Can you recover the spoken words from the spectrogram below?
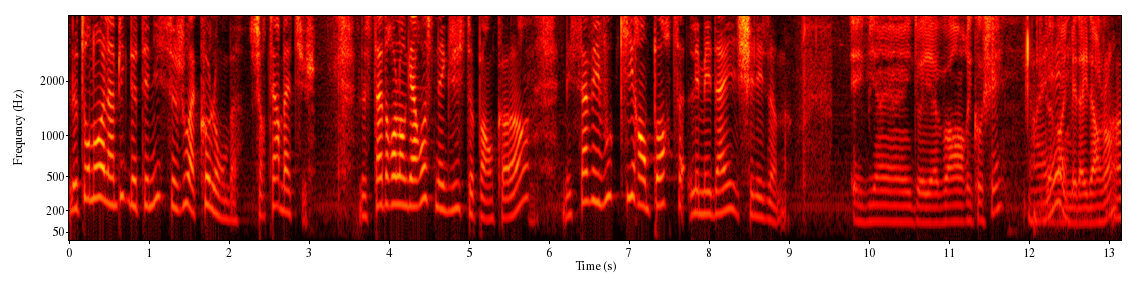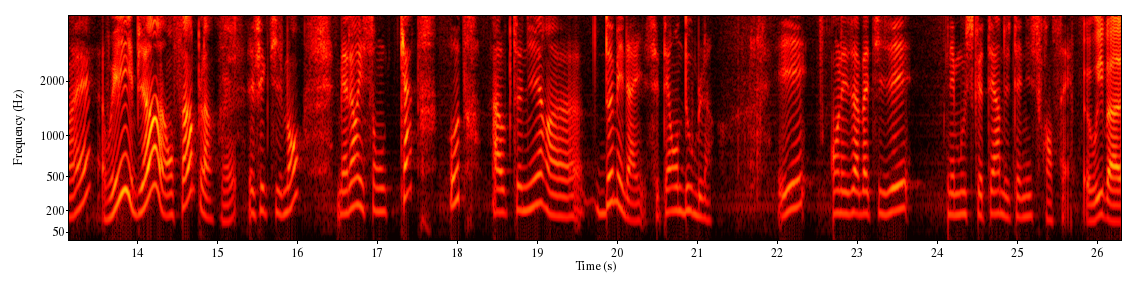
Le tournoi olympique de tennis se joue à Colombes, sur terre battue. Le stade Roland-Garros n'existe pas encore, mais savez-vous qui remporte les médailles chez les hommes? Eh bien, il doit y avoir Henri Cochet. Il Ouais. doit avoir une médaille d'argent. Ouais. Oui, bien, en simple, Ouais. effectivement. Mais alors, ils sont quatre autres à obtenir euh, deux médailles. C'était en double. Et on les a baptisés les mousquetaires du tennis français. Euh, Oui, bah,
